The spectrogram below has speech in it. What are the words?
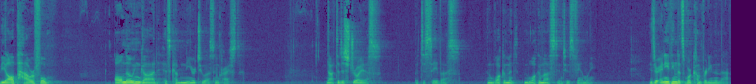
The all powerful, all knowing God has come near to us in Christ, not to destroy us, but to save us and welcome, welcome us into his family. Is there anything that's more comforting than that?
